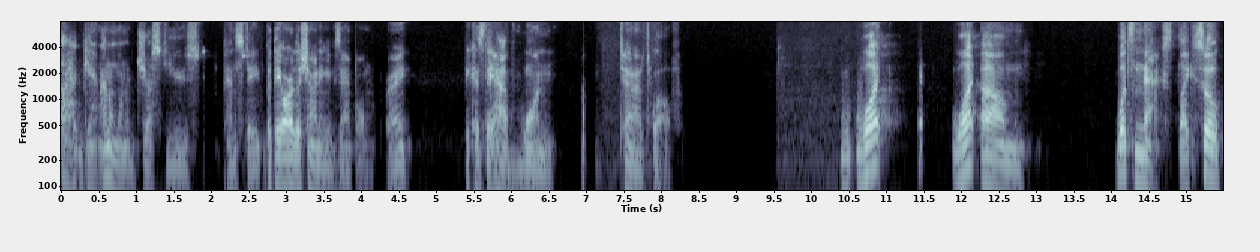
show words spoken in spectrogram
again, I don't want to just use Penn State, but they are the shining example, right? Because they have won 10 out of 12. What what um what's next? Like so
